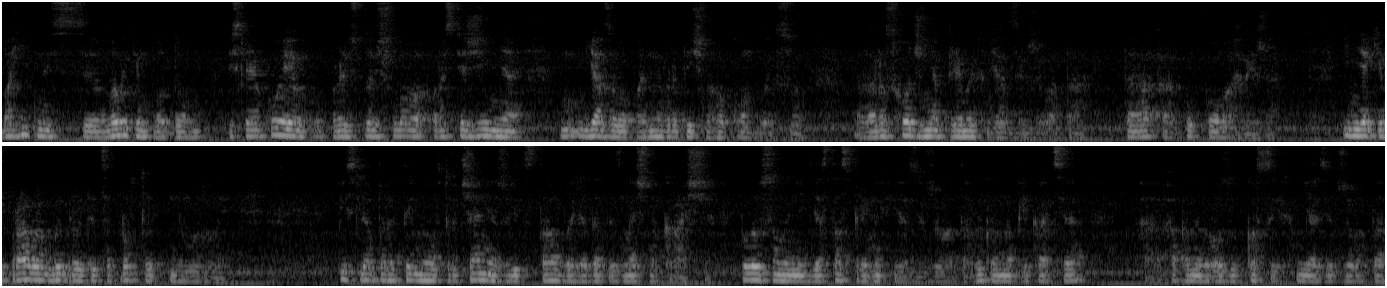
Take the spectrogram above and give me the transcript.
вагітність з великим плодом, після якої пройшло розтяжіння м'язово-невротичного комплексу, розходження прямих м'язів живота та пупкова грижа. І ніякі вправи виправити це просто не могли. Після оперативного втручання живіт став виглядати значно краще. Були усунені діастаз прямих м'язів живота, виконана аплікація е, апоневрозу косих м'язів живота,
